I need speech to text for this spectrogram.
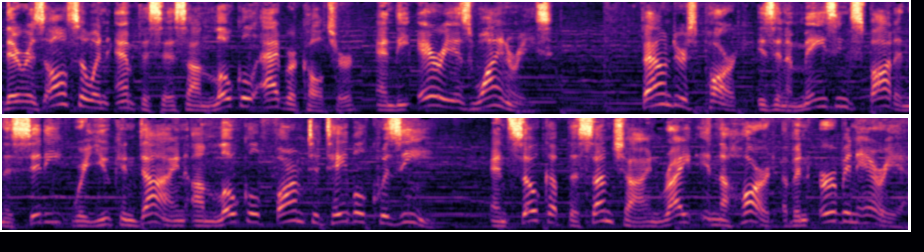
There is also an emphasis on local agriculture and the area's wineries. Founders Park is an amazing spot in the city where you can dine on local farm-to-table cuisine and soak up the sunshine right in the heart of an urban area.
